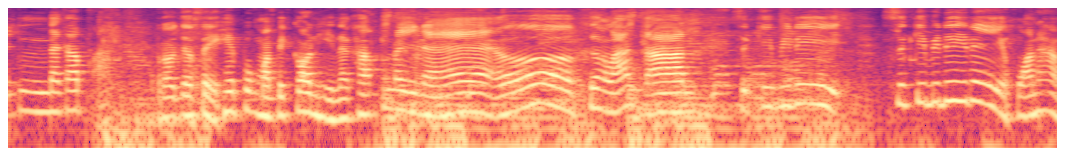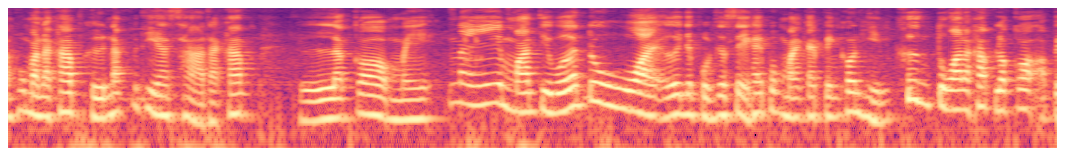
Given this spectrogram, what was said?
ตนะครับ เราจะเสกให้พวกมันเป็นก้อนหินนะครับ ไม่แน่ เออ เครื่องล้างจานสกิปปี้สกิบิดี้นี่หัวหน้าของพวกมันนะครับ คือนักวิทยาศาสตร์นะครับ แล้วก็ไมีในมัลติเวิร์สด้วย เออเดี๋ยวผมจะเสกให้พวกมันกลายเป็นก้อนหินครึ่งตัวนะครับ แล้วก็เอาไป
